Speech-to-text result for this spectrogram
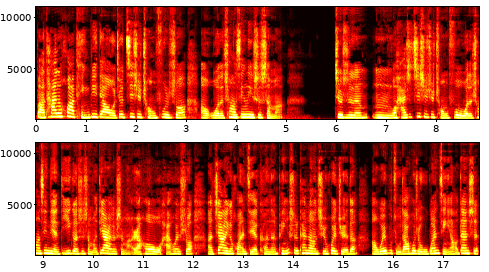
把他的话屏蔽掉，我就继续重复说，哦，我的创新力是什么？就是，嗯，我还是继续去重复我的创新点。第一个是什么？第二个什么？然后我还会说，呃，这样一个环节，可能平时看上去会觉得，啊，微不足道或者无关紧要。但是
